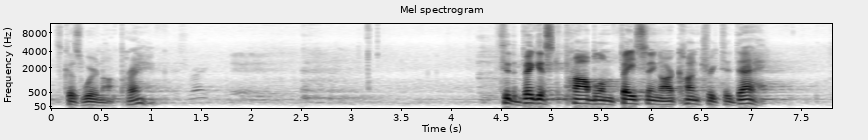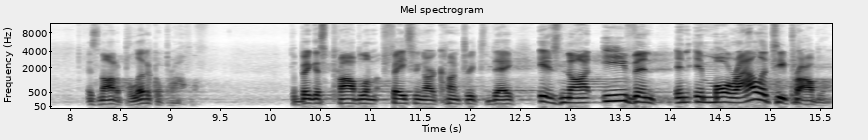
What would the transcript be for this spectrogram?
it's because we're not praying. See, the biggest problem facing our country today is not a political problem. The biggest problem facing our country today is not even an immorality problem.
